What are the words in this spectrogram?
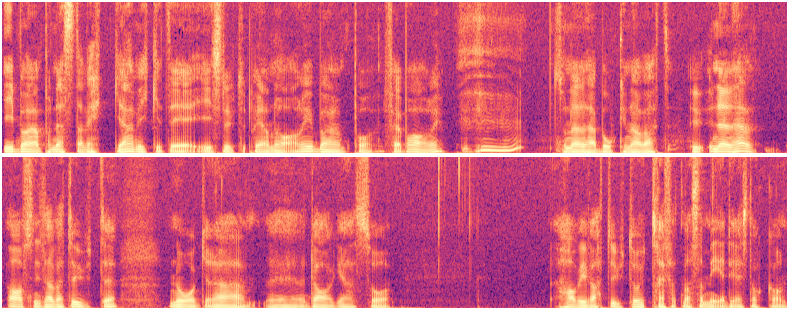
i början på nästa vecka, vilket är i slutet på januari, i början på februari. Mm. Så när den här boken har varit, när den här avsnittet har varit ute några eh, dagar så har vi varit ute och träffat massa media i Stockholm.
